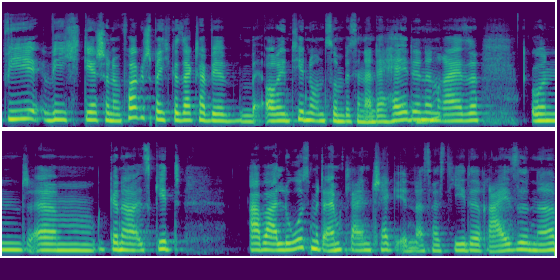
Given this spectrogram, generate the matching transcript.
wie, wie ich dir schon im Vorgespräch gesagt habe, wir orientieren uns so ein bisschen an der Heldinnenreise. Und ähm, genau, es geht aber los mit einem kleinen Check-in. Das heißt, jede Reise ne,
